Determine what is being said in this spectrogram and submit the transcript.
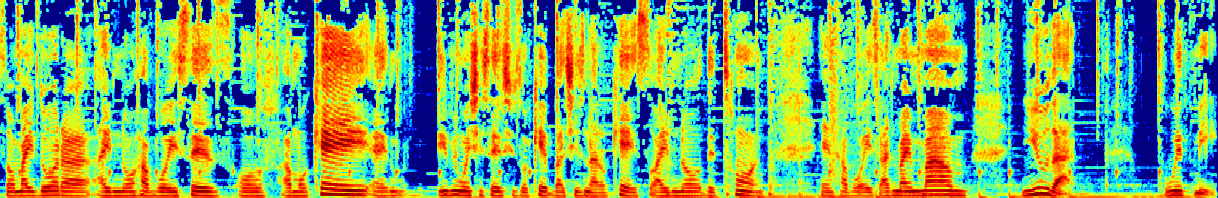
So my daughter, I know her voices of I'm okay. And even when she says she's okay, but she's not okay. So I know the tone in her voice. And my mom knew that with me.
